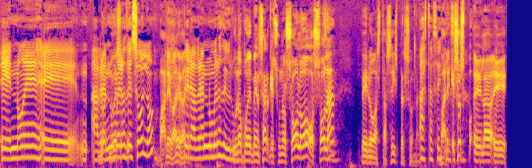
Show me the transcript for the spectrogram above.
eh, no es, eh, habrán No- no es- números de solo, Vale, vale, vale. pero habrán números de grupo. uno puede pensar que es uno solo o sola, pero hasta seis personas. Hasta seis Vale, eso es personas. eh, la eh,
